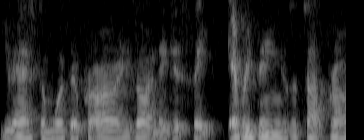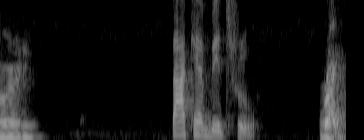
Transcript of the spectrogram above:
you ask them what their priorities are, and they just say everything is a top priority? That can be true Right.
